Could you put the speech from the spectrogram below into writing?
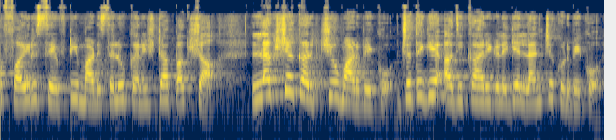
ಫೈರ್ ಸೇಫ್ಟಿ ಮಾಡಿಸಲು ಕನಿಷ್ಠ ಪಕ್ಷ ಲಕ್ಷ ಖರ್ಚು ಮಾಡಬೇಕು. ಜೊತೆಗೆ ಅಧಿಕಾರಿಗಳಿಗೆ ಲಂಚ ಕೊಡಬೇಕು.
